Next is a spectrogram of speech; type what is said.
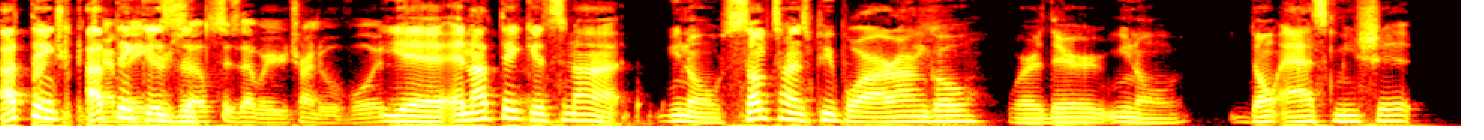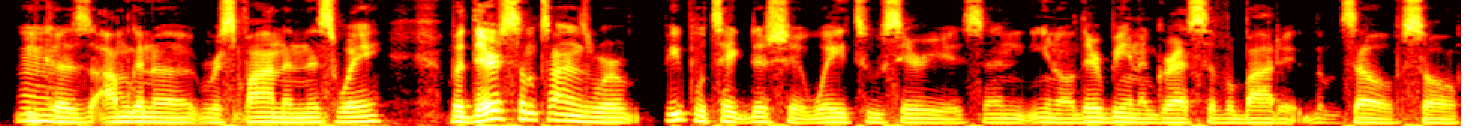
I think you I think is the is that what you're trying to avoid? Yeah, and I think it's not, you know, sometimes people are on go where they're, you know, don't ask me shit mm. because I'm going to respond in this way. But there's sometimes where people take this shit way too serious and, you know, they're being aggressive about it themselves. So,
